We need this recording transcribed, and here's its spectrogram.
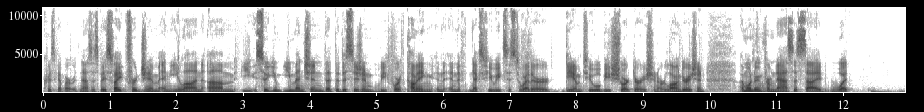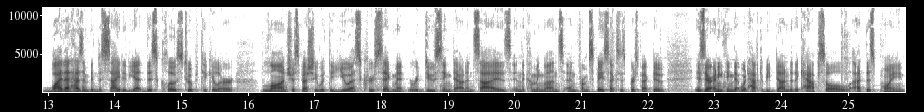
Chris Gebhardt with NASA Spaceflight for Jim and Elon. Um, you, so you, you mentioned that the decision will be forthcoming in, in the next few weeks as to whether DM2 will be short duration or long duration. I'm wondering from NASA's side what why that hasn't been decided yet this close to a particular launch, especially with the U.S. crew segment reducing down in size in the coming months. And from SpaceX's perspective, is there anything that would have to be done to the capsule at this point,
